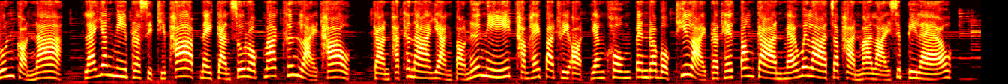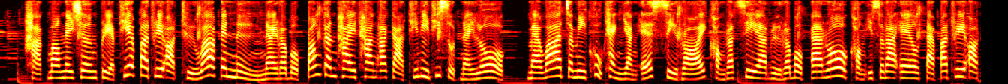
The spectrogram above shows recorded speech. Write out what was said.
รุ่นก่อนหน้า และยังมีประสิทธิภาพในการสู้รบมากขึ้นหลายเท่าการพัฒนาอย่างต่อเนื่องนี้ทำให้ปาทริออตยังคงเป็นระบบที่หลายประเทศต้องการแม้เวลาจะผ่านมาหลายสิบปีแล้ว หากมองในเชิงเปรียบเทียบปาทริออตถือว่าเป็นหนึ่งในระบบป้องกันภัยทางอากาศที่ดีที่สุดในโลก แม้ว่าจะมีคู่แข่งอย่าง S-400 ของรัสเซีย หรือระบบ Arrow ของอิสราเอล แต่ปาทริออต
